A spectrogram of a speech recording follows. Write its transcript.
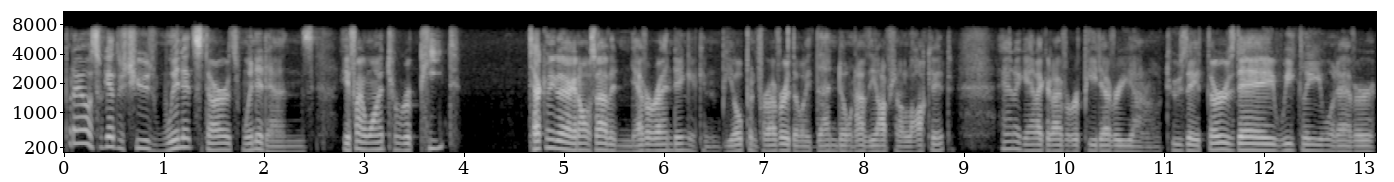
but I also get to choose when it starts, when it ends. If I want to repeat, technically I can also have it never ending. It can be open forever, though I then don't have the option to lock it. And again, I could have a repeat every, I don't know, Tuesday, Thursday, weekly, whatever.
